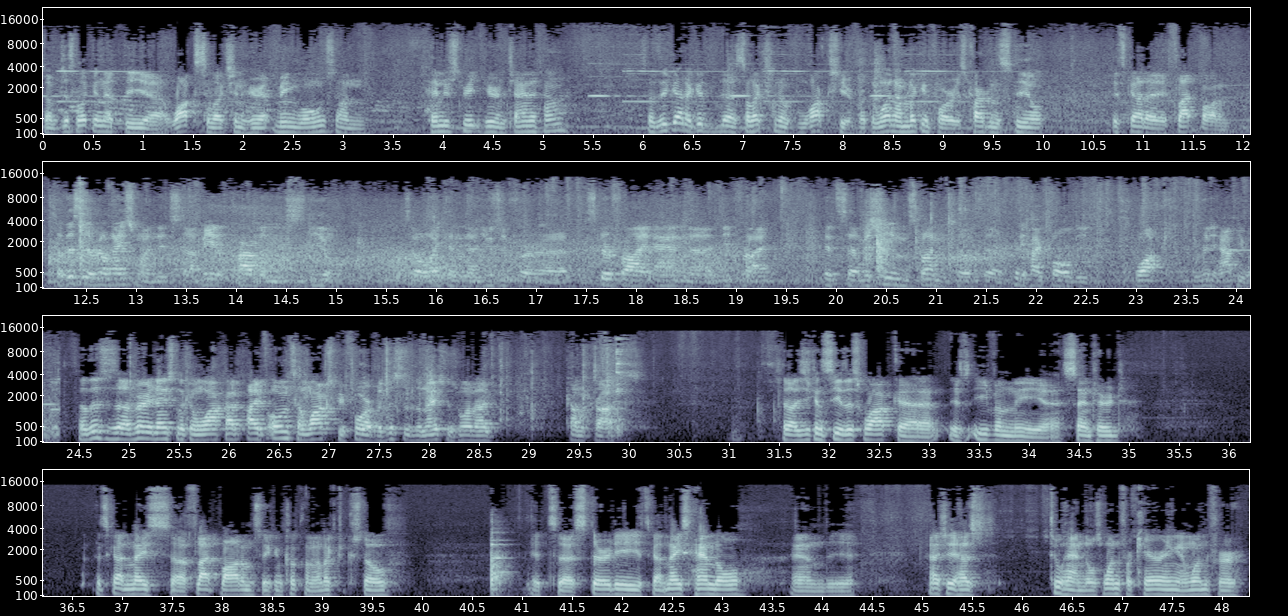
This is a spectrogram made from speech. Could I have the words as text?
So I'm just looking at the uh, wok selection here at Ming Wo's on Henry Street here in Chinatown. So they've got a good uh, selection of woks here, but the one I'm looking for is carbon steel. It's got a flat bottom. So this is a real nice one. It's uh, made of carbon steel. So I can uh, use it for uh, stir fry and uh, deep fry. It's a machine spun, so it's a pretty high quality wok. I'm really happy with it. So this is a very nice looking wok. I've, I've owned some woks before, but this is the nicest one I've come across. So as you can see, this wok uh, is evenly uh, centered. It's got a nice uh, flat bottom, so you can cook on an electric stove. It's uh, sturdy. It's got a nice handle, and the actually has two handles, one for carrying and one for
